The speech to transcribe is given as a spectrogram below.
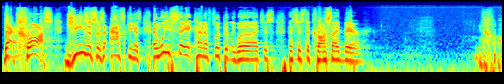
That cross, Jesus is asking us, and we say it kind of flippantly, well, that's just, that's just the cross I bear. No.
